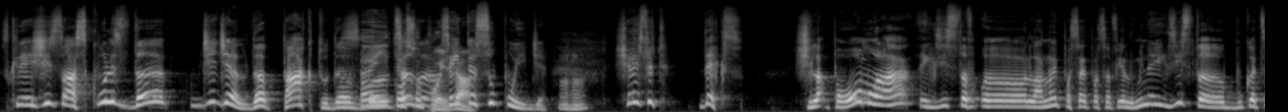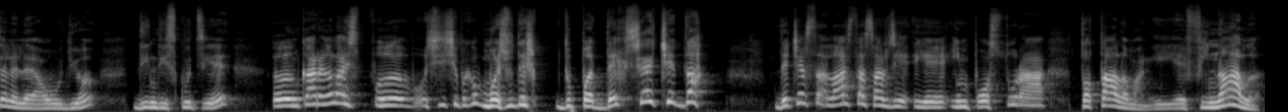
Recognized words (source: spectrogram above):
scrie și să asculți de gigel, de tactul, de... Să-i te supui, să da. te supui, gen. Uh-huh. Și ai zis, uite, Dex. Și la, pe omul ăla există, uh, la noi pe site, pe să fie lumină, există bucățelele audio din discuție uh, în care ăla uh, și zice, păi, că mă judeci după Dex și ce da. Deci asta, la asta s-ar zice, e impostura totală, man, e finală.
